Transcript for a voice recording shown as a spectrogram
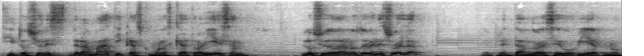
situaciones dramáticas como las que atraviesan los ciudadanos de Venezuela, enfrentando a ese gobierno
